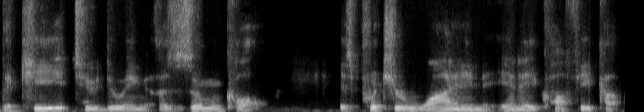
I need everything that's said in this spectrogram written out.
the key to doing a Zoom call is put your wine in a coffee cup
